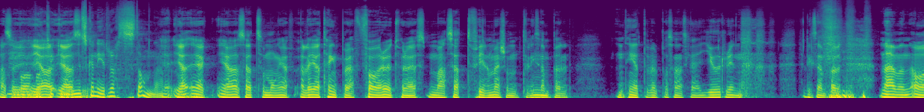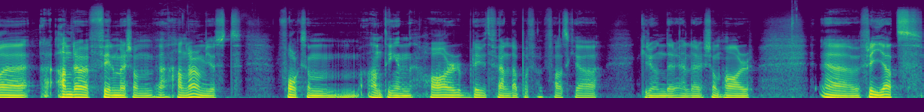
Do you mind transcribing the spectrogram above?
Alltså, vad, vad jag, tycker jag? Nu ska ni rösta om det här. jag, jag, jag har sett så många, eller jag har tänkt på det här förut. För det, man har sett filmer som till Mm. exempel, den heter väl på svenska Juryn. till exempel. Nej, men, och, eh, andra filmer som handlar om just folk som antingen har blivit fällda på falska grunder eller som har eh, friats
